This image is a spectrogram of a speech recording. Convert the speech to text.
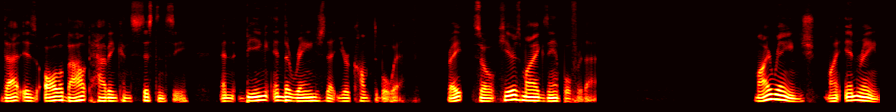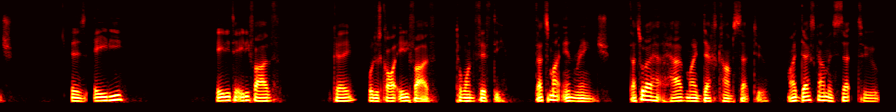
that is all about having consistency and being in the range that you're comfortable with, right? So here's my example for that. My range, my in range is 80 80 to 85, okay? we'll just call it 85 to 150. That's my in range. That's what I have my Dexcom set to. My Dexcom is set to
